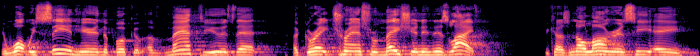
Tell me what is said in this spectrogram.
And what we see in here in the book of, of Matthew is that a great transformation in his life because no longer is he a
